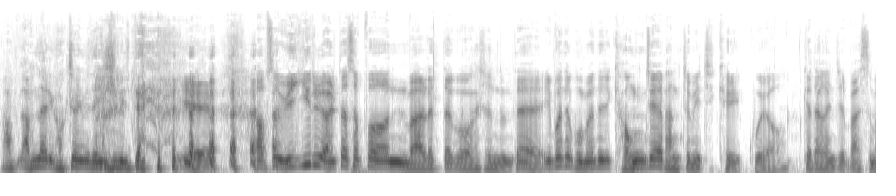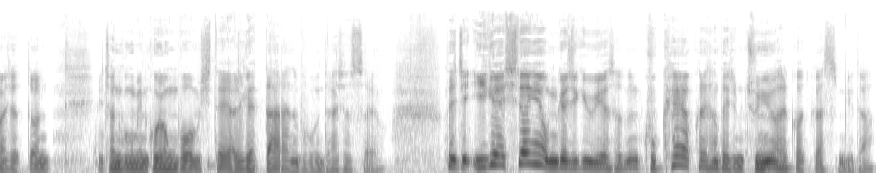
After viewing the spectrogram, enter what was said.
앞, 앞날이 걱정입니다. 21대. 예. 앞서 위기를 15번 말했다고 하셨는데 이번에 보면은 경제 방점이 찍혀 있고요. 게다가 이제 말씀하셨던 이전 국민 고용보험 시대 열겠다라는 부분들 하셨어요. 근데 이제 이게 실행에 옮겨지기 위해서는 국회 역할이 상당히 좀 중요할 것 같습니다.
